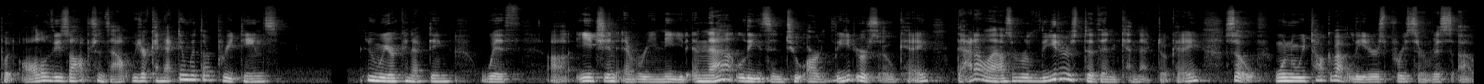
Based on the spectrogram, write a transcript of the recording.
put all of these options out, we are connecting with our preteens and we are connecting with uh, each and every need. And that leads into our leaders, okay? That allows our leaders to then connect, okay? So when we talk about leaders pre-service, uh,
